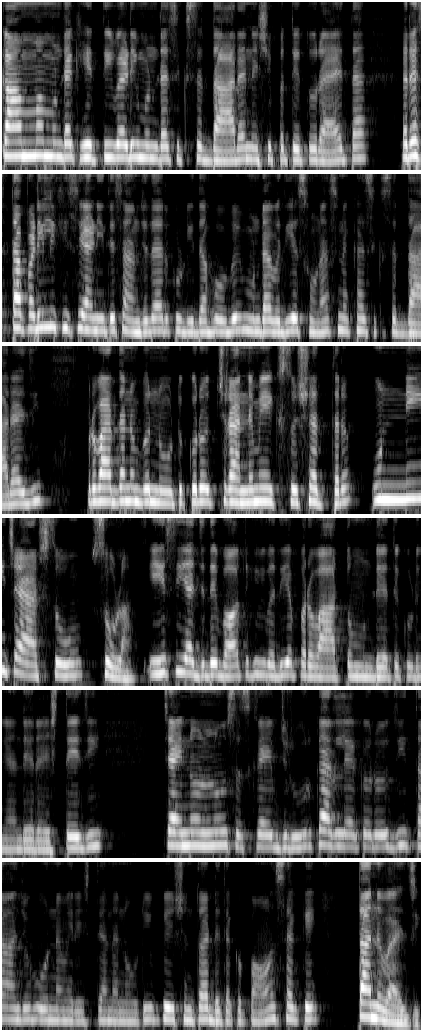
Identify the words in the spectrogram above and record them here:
ਕੰਮ ਮੁੰਡਾ ਖੇਤੀਬਾੜੀ, ਮੁੰਡਾ ਸਿੱਖ ਸਰਦਾਰ ਹੈ, ਨਸ਼ੇ ਪੱਤੇ ਤੋਂ ਰਹਿਤ ਹੈ। ਰਸਤਾ ਪੜ੍ਹੀ ਲਿਖੀ ਸਿਆਣੀ ਤੇ ਸਮਝਦਾਰ ਕੁੜੀ ਦਾ ਹੋਵੇ, ਮੁੰਡਾ ਵਧੀਆ ਸੋਹਣਾ ਸੁਨੱਖਾ ਸਿੱਖ ਸਰਦਾਰ ਹੈ ਜੀ। ਪਰਿਵਾਰ ਦਾ ਨੰਬਰ ਨੋਟ ਕਰੋ 94176 19416 ਇਹ ਸੀ ਅੱਜ ਦੇ ਬਹੁਤ ਹੀ ਵਧੀਆ ਪਰਿਵਾਰ ਤੋਂ ਮੁੰਡੇ ਅਤੇ ਕੁੜੀਆਂ ਦੇ ਰਿਸ਼ਤੇ ਜੀ। ਚੈਨਲ ਨੂੰ ਸਬਸਕ੍ਰਾਈਬ ਜਰੂਰ ਕਰ ਲਿਆ ਕਰੋ ਜੀ, ਤਾਂ ਜੋ ਹੋਰ ਨਵੇਂ ਰਿਸ਼ਤਿਆਂ ਦਾ ਨੋਟੀਫਿਕੇਸ਼ਨ ਤੁਹਾਡੇ ਤੱਕ ਪਹੁੰਚ ਸਕੇ। ਧੰਨਵਾਦ ਜੀ।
